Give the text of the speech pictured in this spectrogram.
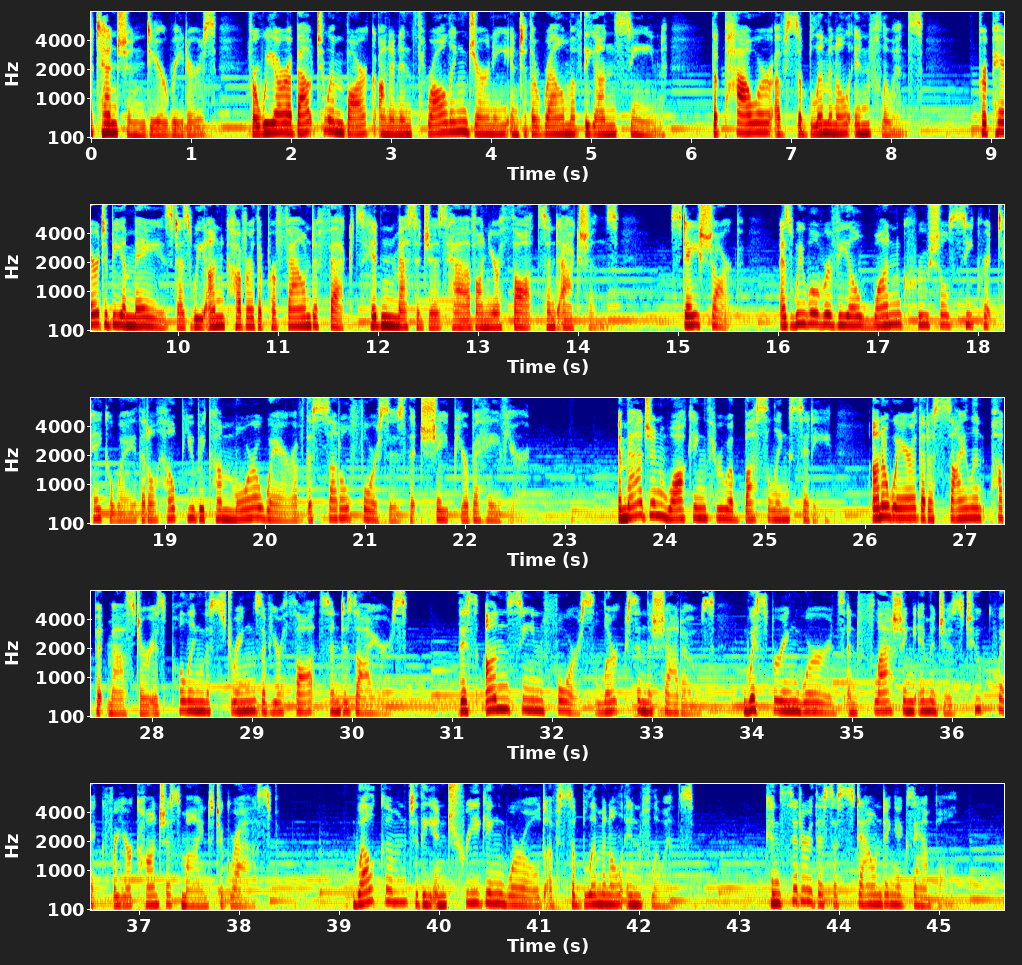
Attention, dear readers, for we are about to embark on an enthralling journey into the realm of the unseen, the power of subliminal influence. Prepare to be amazed as we uncover the profound effects hidden messages have on your thoughts and actions. Stay sharp, as we will reveal one crucial secret takeaway that'll help you become more aware of the subtle forces that shape your behavior. Imagine walking through a bustling city, unaware that a silent puppet master is pulling the strings of your thoughts and desires. This unseen force lurks in the shadows, whispering words and flashing images too quick for your conscious mind to grasp. Welcome to the intriguing world of subliminal influence. Consider this astounding example.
